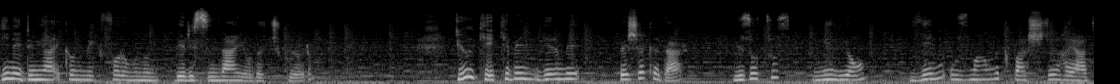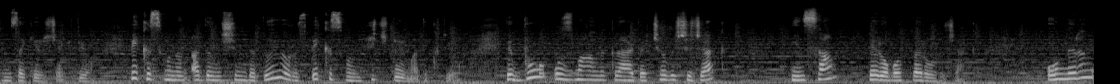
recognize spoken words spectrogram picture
Yine Dünya Ekonomik Forumu'nun verisinden yola çıkıyorum. Diyor ki 2025'e kadar 130 milyon yeni uzmanlık başlığı hayatımıza girecek diyor. Bir kısmının adını şimdi duyuyoruz, bir kısmını hiç duymadık diyor. Ve bu uzmanlıklarda çalışacak insan ve robotlar olacak. Onların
